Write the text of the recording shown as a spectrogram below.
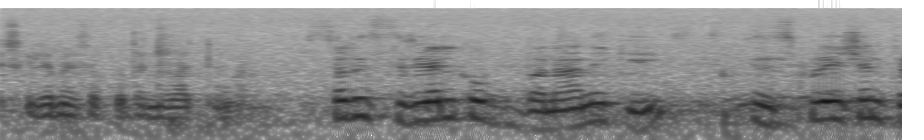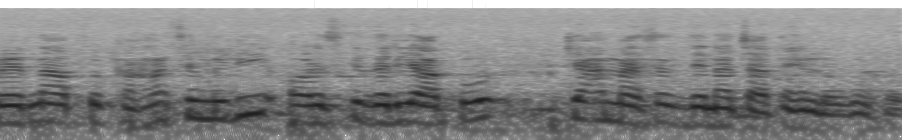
इसके लिए मैं सबको धन्यवाद दूँगा। सर इस सीरियल को बनाने की इंस्पिरेशन प्रेरणा आपको कहाँ से मिली और इसके ज़रिए आपको क्या मैसेज देना चाहते हैं लोगों को?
